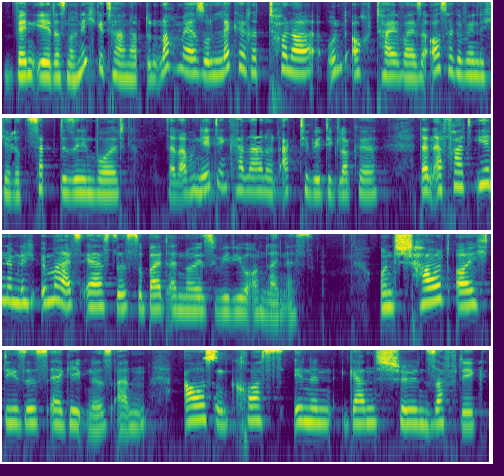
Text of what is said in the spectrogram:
wenn ihr das noch nicht getan habt und noch mehr so leckere, tolle und auch teilweise außergewöhnliche Rezepte sehen wollt, dann abonniert den Kanal und aktiviert die Glocke. Dann erfahrt ihr nämlich immer als erstes, sobald ein neues Video online ist. Und schaut euch dieses Ergebnis an. Außen kross, innen ganz schön saftig.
